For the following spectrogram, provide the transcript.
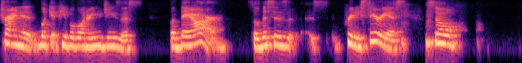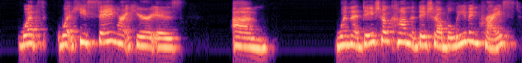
trying to look at people going, Are you Jesus? But they are. So this is pretty serious. So what's what he's saying right here is um when that day shall come that they shall believe in Christ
